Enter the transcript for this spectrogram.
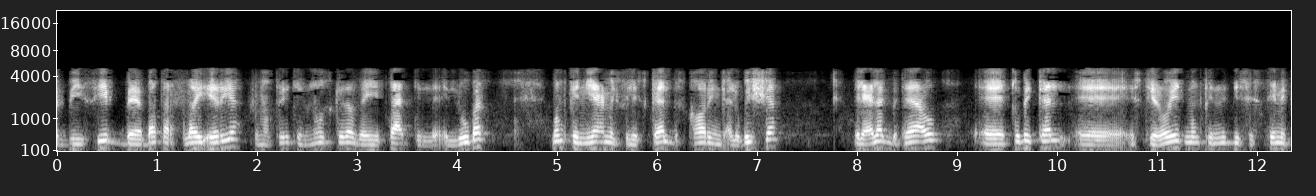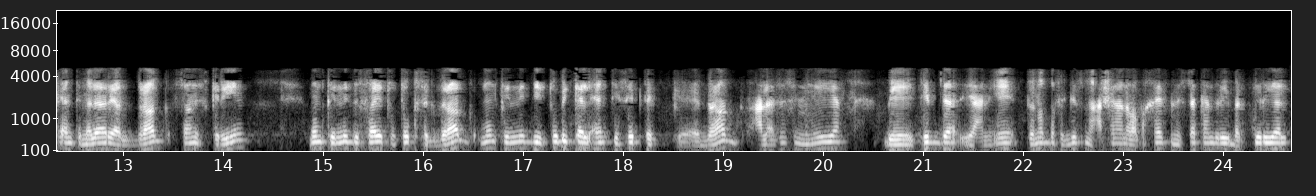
بيسيب butterfly area في منطقة ال nose كده زي بتاعة ال lupus. ممكن يعمل في ال scalp scarring alopecia العلاج بتاعه topical steroid ممكن ندي systemic antimalarial drug sunscreen ممكن ندي cytotoxic drug ممكن ندي topical antiseptic drug على أساس إن هي بتبدأ يعني إيه تنظف الجسم عشان أنا ببقى خايف من ال secondary bacterial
